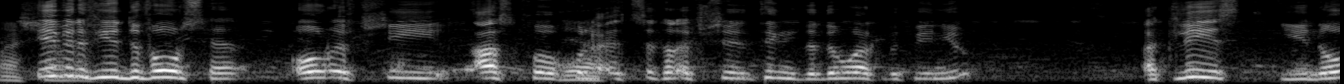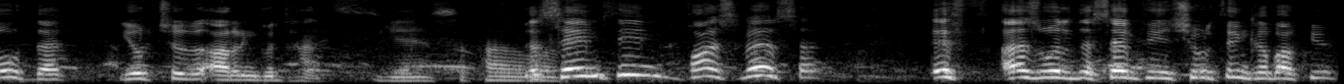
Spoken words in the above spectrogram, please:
Mashallah. Even if you divorce her, or if she asks for khul, Yeah. etc., if she things didn't work between you, at least you know that your children are in good hands. Yes. The same thing, vice versa. If as well the same thing she will think about you,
